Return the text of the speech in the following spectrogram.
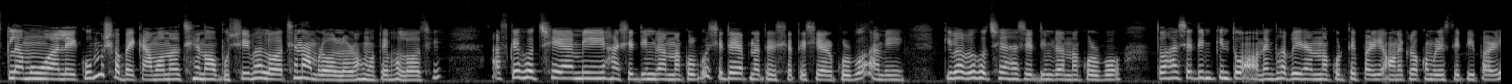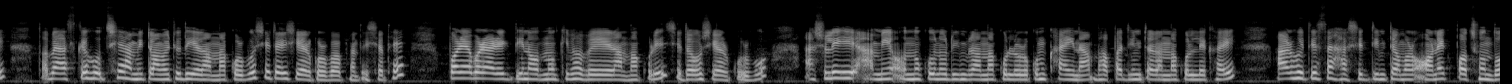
আসসালামু আলাইকুম। সবাই কেমন আছেন? অবশ্যই ভালো আছেন। আমরা আল্লাহ রহমতে ভালো আছি। আজকে হচ্ছে আমি হাঁসের ডিম রান্না করব, সেটাই আপনাদের সাথে শেয়ার করব। আমি কীভাবে হচ্ছে হাঁসের ডিম রান্না করব? তো হাঁসের ডিম কিন্তু অনেকভাবেই রান্না করতে পারি, অনেক রকম রেসিপি পারি। তবে আজকে হচ্ছে আমি টমেটো দিয়ে রান্না করব, সেটাই শেয়ার করব আপনাদের সাথে। পরে আবার আরেক দিন অন্য কীভাবে রান্না করি, সেটাও শেয়ার করব। আসলে আমি অন্য কোনো ডিম রান্না করলে ওরকম খাই না, ভাপা ডিমটা রান্না করলে খাই। আর হইতেছে হাঁসের ডিমটা আমার অনেক পছন্দ,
